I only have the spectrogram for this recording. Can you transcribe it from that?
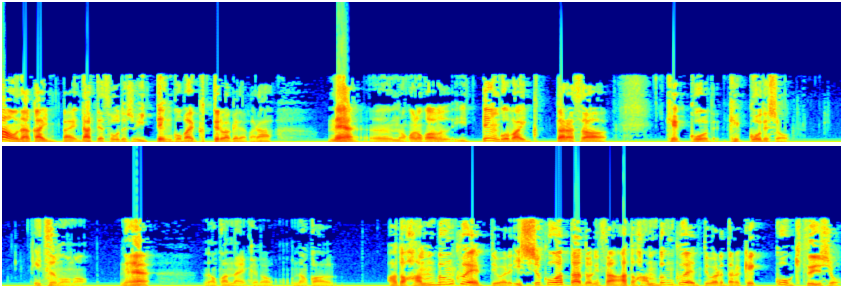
ああ、お腹いっぱい。だってそうでしょ。1.5倍食ってるわけだから。ね、うん、なかなか1.5倍食ったらさ、結構で、結構でしょ。いつもの。ね。わかんないけど、なんか、あと半分食えって言われ、一食終わった後にさ、あと半分食えって言われたら結構きついでしょ。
